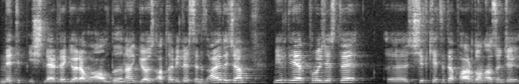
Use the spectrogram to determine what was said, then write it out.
ne tip işlerde görev aldığına göz atabilirsiniz. Ayrıca bir diğer projesi de e, şirketi de pardon az önce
